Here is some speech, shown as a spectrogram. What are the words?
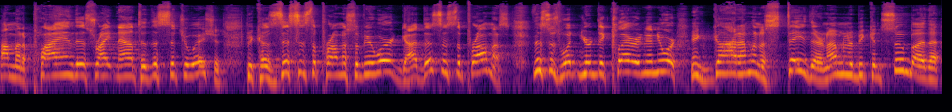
I'm applying this right now to this situation because this is the promise of your word, God. This is the promise. This is what you're declaring in your word. And God, I'm going to stay there and I'm going to be consumed by that.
